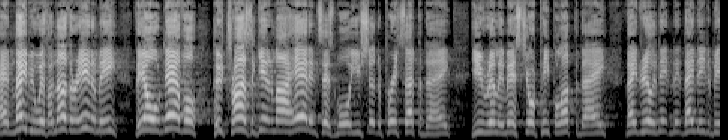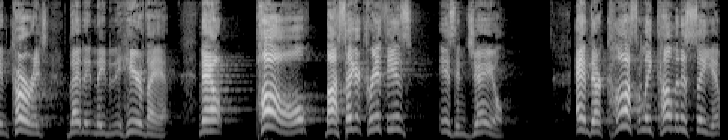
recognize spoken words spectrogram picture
and maybe with another enemy The old devil who tries to get in my head and says, Boy, you shouldn't have preached that today. You really messed your people up today. They really didn't, they need to be encouraged. They didn't need to hear that. Now, Paul, by Second Corinthians, is in jail. And they're constantly coming to see him.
